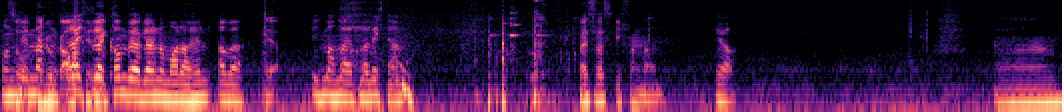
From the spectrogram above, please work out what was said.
Und so, wir machen, vielleicht, vielleicht kommen wir ja gleich nochmal dahin, aber Ja. ich mach mal erstmal Licht an. Weißt du was? Ich fange mal an. Ja. Ähm,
